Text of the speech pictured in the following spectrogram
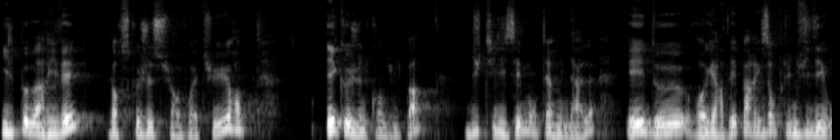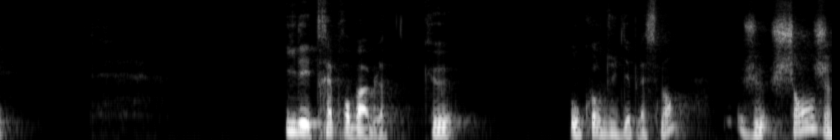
Il peut m'arriver, lorsque je suis en voiture et que je ne conduis pas, d'utiliser mon terminal et de regarder par exemple une vidéo. Il est très probable que au cours du déplacement, je change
